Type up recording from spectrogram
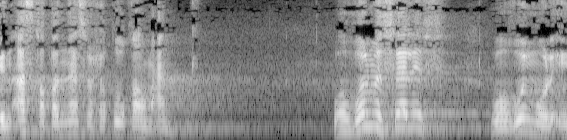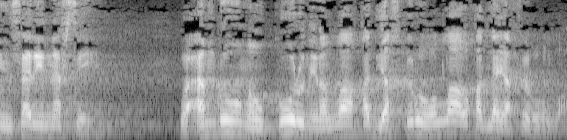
إن أسقط الناس حقوقهم عنك. والظلم الثالث هو ظلم الإنسان لنفسه وأمره موكول إلى الله قد يغفره الله وقد لا يغفره الله.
